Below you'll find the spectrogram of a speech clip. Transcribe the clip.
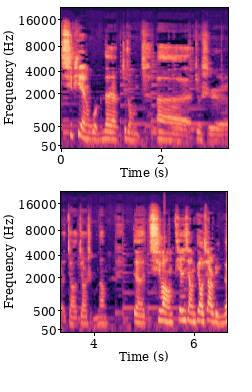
欺骗我们的这种呃，就是叫叫什么呢？呃，期望天上掉馅儿饼的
